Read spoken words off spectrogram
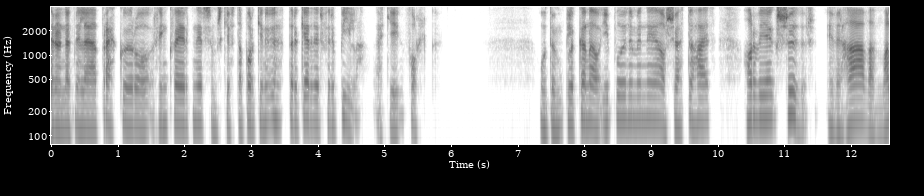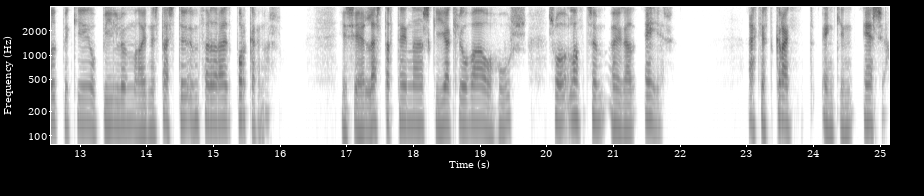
eru nefnilega brekkur og ringveirnir sem skipta borginu upp eru gerðir fyrir bíla, ekki fólk. Út um gluggana á íbúðinu minni á sjöttu hæð horfi ég söður yfir haf af malbyggi og bílum á einni stærstu umferðaræð borgarinnar. Ég sé lestarteina, skíakljúfa og hús svo langt sem augað eigir. Ekkert grænt, engin esja.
